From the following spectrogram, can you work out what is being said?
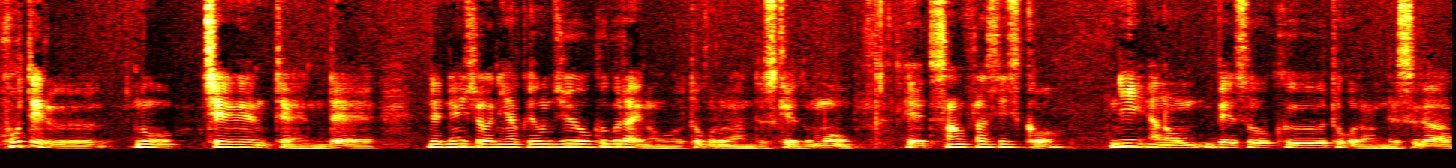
ホテルのチェーン店でで年商が240億ぐらいのところなんですけれども、えーとサンフランシスコにあのベースを置くところなんですが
